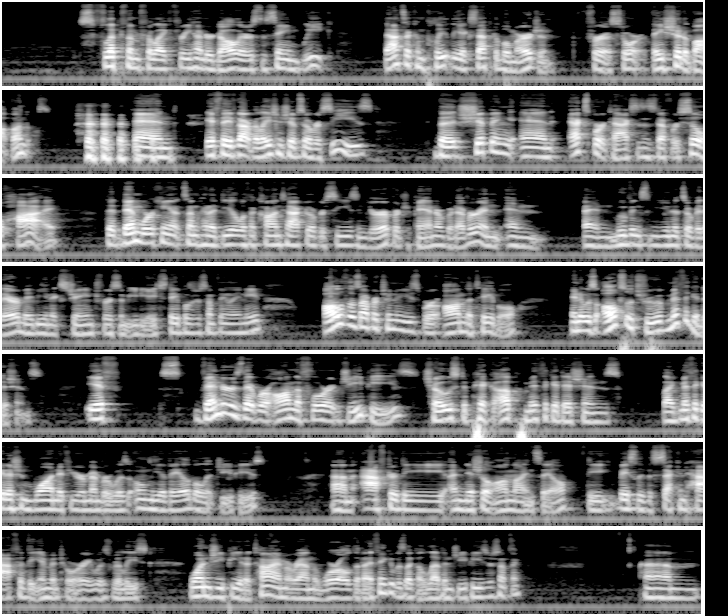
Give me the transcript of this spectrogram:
flipped them for like $300 the same week, that's a completely acceptable margin for a store. They should have bought bundles and if they've got relationships overseas, the shipping and export taxes and stuff were so high that them working out some kind of deal with a contact overseas in Europe or Japan or whatever, and and and moving some units over there, maybe in exchange for some EDH staples or something they need. All of those opportunities were on the table, and it was also true of Mythic editions. If vendors that were on the floor at GPs chose to pick up Mythic editions, like Mythic Edition One, if you remember, was only available at GPs um, after the initial online sale. The basically the second half of the inventory was released one GP at a time around the world. That I think it was like eleven GPs or something. Um,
